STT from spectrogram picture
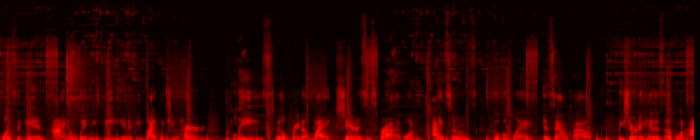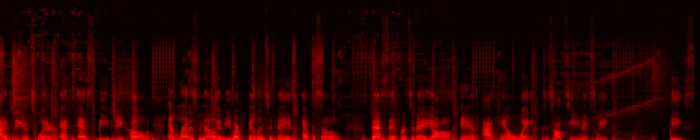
Once again, I am Whitney B, and if you like what you heard, please feel free to like, share, and subscribe on iTunes, Google Play, and SoundCloud. Be sure to hit us up on IG or Twitter at SBG Code and let us know if you are feeling today's episode. That's it for today, y'all, and I can't wait to talk to you next week. Peace.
